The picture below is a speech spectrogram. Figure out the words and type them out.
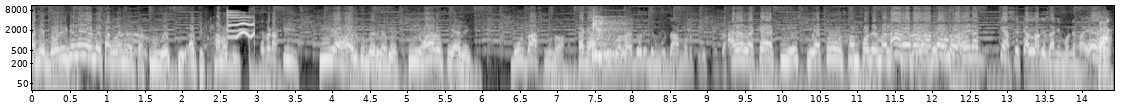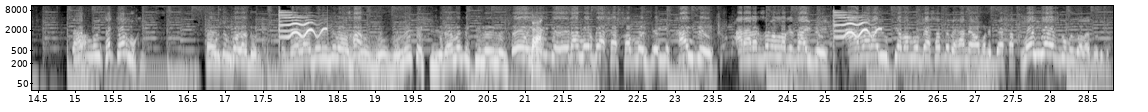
আচ্ছা দড়ি দিলেই আমি থাকলাম না কি হয়েছি? আচ্ছা থামো দি এবারটা কি? কি হার কি দড়ি দিয়ে? কি হার কি আনে? মুই বাঁচমু না টাকা মুই গলায় দড়ি যা মরে পুলিশ আরে এলাকা কি হয়েছি? এত সম্পদের মালিক। এটা গেছে কার লাগে জানি মনে হয় এ? এখন মুই থাকি আর গলায় দড়ি। দড়ি দিল কি? রে আমি কি এটা মোর বেসা সব লইছে এই খাইবে আর আরেকজনের লগে যাইবে আবার এই উঠি আবার মোর বেসাত নেবে। হ্যাঁ নেওয়া মানে লইয়া আসব মুই গলায় দড়ি দেব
